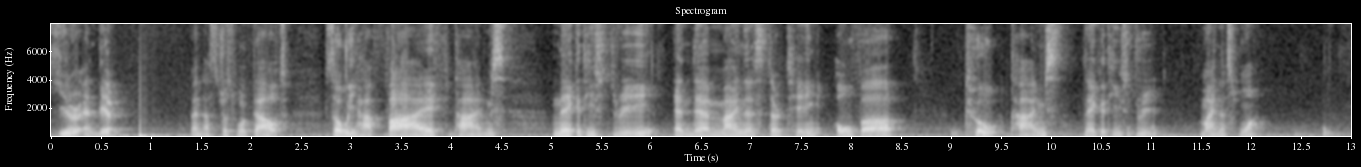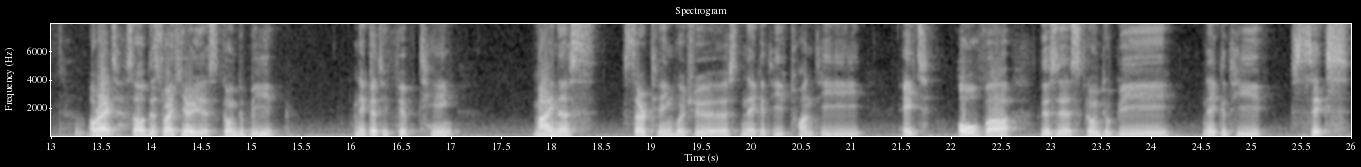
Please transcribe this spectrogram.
here and there. And that's just worked out. So we have 5 times negative 3 and then minus 13 over 2 times negative 3 minus 1. Alright, so this right here is going to be negative 15 minus 13, which is negative 28, over this is going to be negative 6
